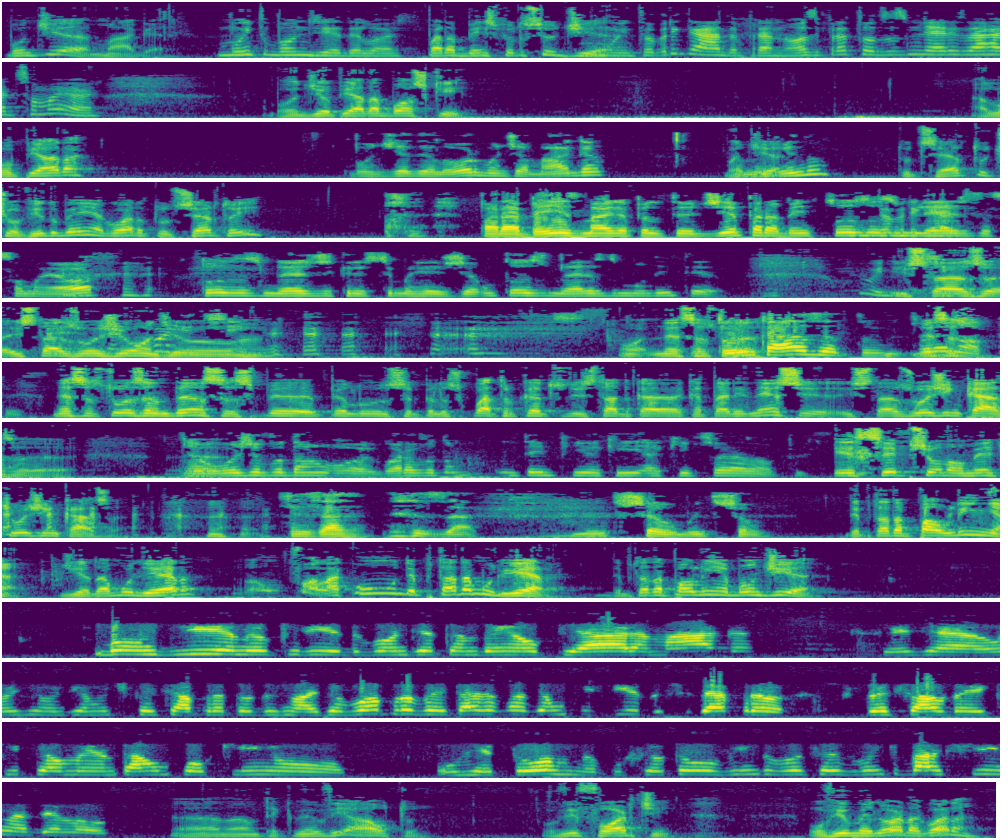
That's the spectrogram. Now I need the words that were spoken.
Bom dia, Maga. Muito bom dia, Delor. Parabéns pelo seu dia. Muito obrigada para nós e para todas as mulheres da Rádio São Maior. Bom dia, Piara Bosque. Alô, Piara? Bom dia, Delor. Bom dia, Maga. Bom tá dia. ouvindo? Tudo certo? Te ouvindo bem agora? Tudo certo aí? Parabéns, Maga, pelo teu dia. Parabéns a todas Muito as obrigada. mulheres da São Maior, todas as mulheres de Criciúma região, todas as mulheres do mundo inteiro. Bonitinho. Estás, estás hoje onde? Bonitinho. Nessas Tô em tuas, casa, tô em nessas, nessas tuas andanças pe- pelos, pelos quatro cantos do estado ca- catarinense, estás hoje em casa. Não, hoje eu vou dar um, agora eu vou dar um tempinho aqui, aqui em Florianópolis. Excepcionalmente hoje em casa. Exato, exato. Muito chão, muito chão. Deputada Paulinha, dia da mulher. Vamos falar com deputada mulher. Deputada Paulinha, bom dia. Bom dia, meu querido. Bom dia também ao Piara, Maga. Seja hoje um dia muito especial para todos nós. Eu vou aproveitar e fazer um pedido, se der para o pessoal da equipe aumentar um pouquinho o retorno, porque eu estou ouvindo vocês muito baixinho, Adelô. Ah, não, tem que me ouvir alto. Ouvir forte. Ouviu melhor agora?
